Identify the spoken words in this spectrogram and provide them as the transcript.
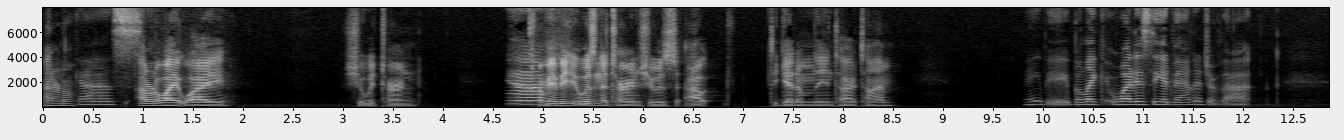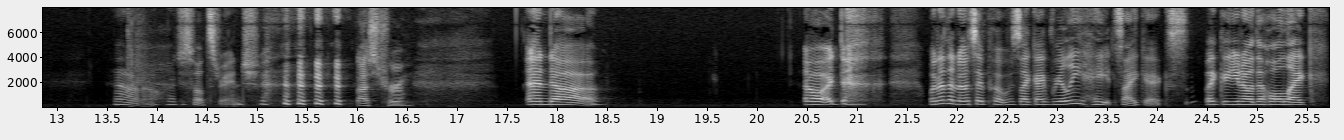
I don't know. I guess. I don't know why why she would turn. Yeah. Or maybe it wasn't a turn. She was out to get him the entire time. Maybe, but like, what is the advantage of that? I don't know. I just felt strange. That's true. And uh oh, I, one of the notes I put was like, I really hate psychics. Like you know the whole like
